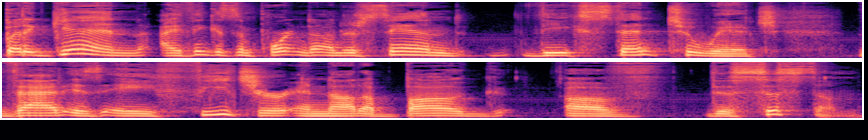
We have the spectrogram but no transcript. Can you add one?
But again, I think it's important to understand the extent to which that is a feature and not a bug of this system.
